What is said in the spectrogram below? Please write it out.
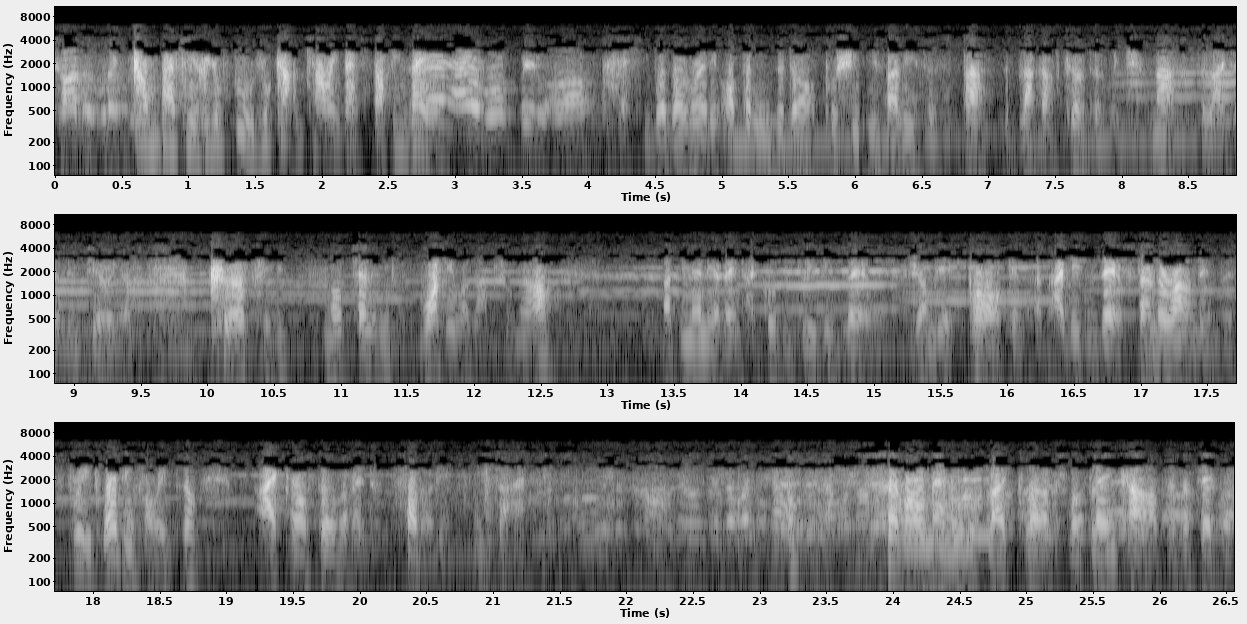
shot of liquor. Come back here, you fool! You can't carry that stuff in there. I won't be long. He was already opening the door, pushing his valises past the blackout curtain which masked the lighted interior. Cursing, no telling what he was up to now. But in any event, I couldn't leave him there with Jean-Pierre Pork, and I didn't dare stand around in the street waiting for him, so I crossed over and followed him inside. Several men who looked like clerks were playing cards at the table,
